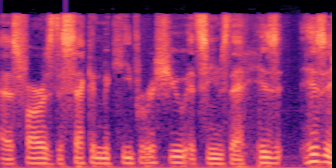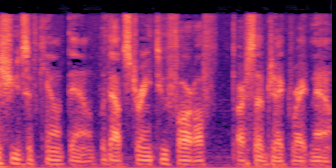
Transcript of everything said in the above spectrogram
as far as the second McKeever issue, it seems that his his issues of Countdown, without straying too far off our subject right now,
